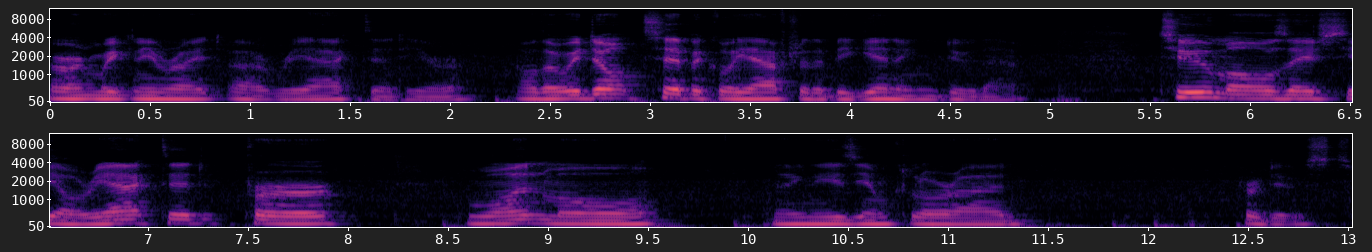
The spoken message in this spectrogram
or we can even write uh, reacted here, although we don't typically after the beginning do that. Two moles HCl reacted per one mole magnesium chloride produced.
